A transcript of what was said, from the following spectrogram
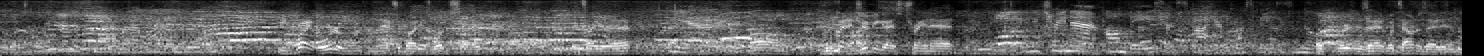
whatever. Kind of small, but I want You can probably order one from the Natural Bodies website. They tell you that. to. Yeah. Um, what kind of gym you guys train at? We train at on base at Scott Air Force Base. No. What, where is that? What town is that in? Um,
